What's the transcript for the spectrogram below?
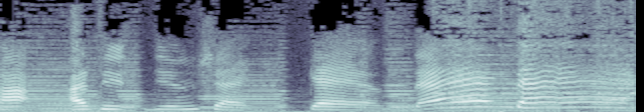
พระอาทิตย์ยิ้มแฉกแก้มแดงแดง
